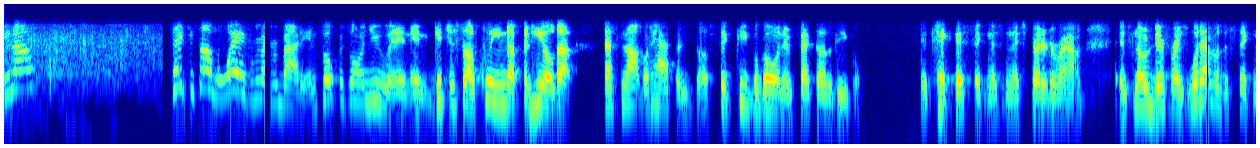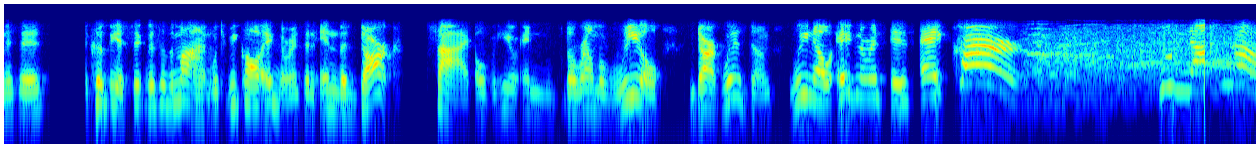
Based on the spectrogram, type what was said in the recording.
you know? Take yourself away from everybody and focus on you and, and get yourself cleaned up and healed up. That's not what happens, though. Sick people go and infect other people. They take their sickness and they spread it around. It's no difference, whatever the sickness is. It could be a sickness of the mind, which we call ignorance. And in the dark side, over here in the realm of real dark wisdom, we know ignorance is a curse. To not know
